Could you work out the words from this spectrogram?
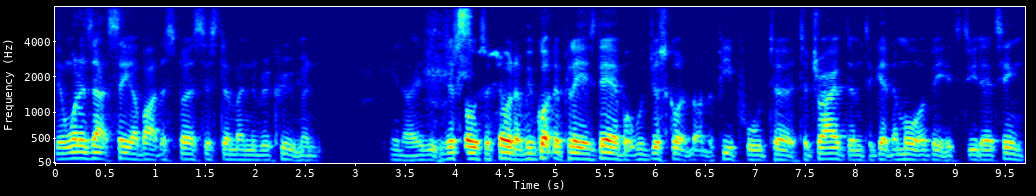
then what does that say about the Spurs system and the recruitment? You know, it just goes to show that we've got the players there, but we've just got not the people to to drive them to get them motivated to do their thing.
